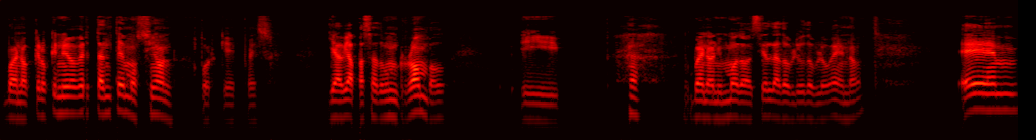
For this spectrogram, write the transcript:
bueno, creo que no iba a haber tanta emoción porque pues ya había pasado un Rumble y bueno, ni modo, así es la WWE, ¿no? Em,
